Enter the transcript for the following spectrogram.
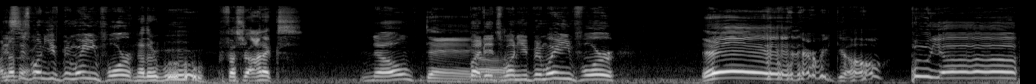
This is one you've been waiting for. Another woo. Professor Onyx. No, Dang. but it's one you've been waiting for. Hey, there we go. Booyah!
